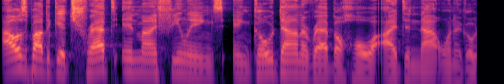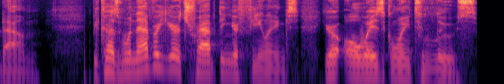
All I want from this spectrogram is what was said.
I was about to get trapped in my feelings and go down a rabbit hole I did not want to go down. Because whenever you're trapped in your feelings, you're always going to lose.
